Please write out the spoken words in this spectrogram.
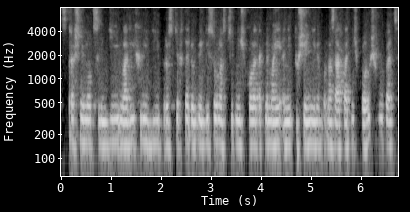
strašně moc lidí, mladých lidí, prostě v té době, kdy jsou na střední škole, tak nemají ani tušení, nebo na základní škole už vůbec.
